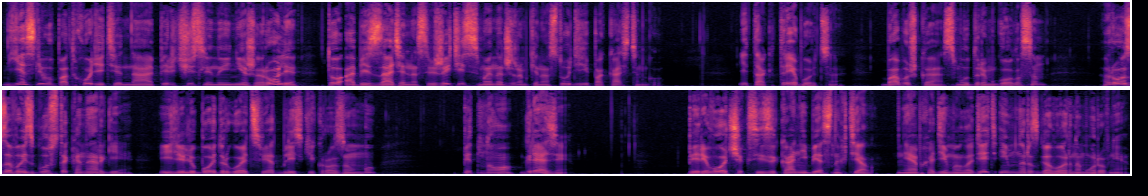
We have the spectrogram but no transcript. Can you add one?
Если вы подходите на перечисленные ниже роли, то обязательно свяжитесь с менеджером киностудии по кастингу. Итак, требуется бабушка с мудрым голосом – розовый сгусток энергии или любой другой цвет, близкий к розовому, пятно грязи. Переводчик с языка небесных тел. Необходимо владеть им на разговорном уровне.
